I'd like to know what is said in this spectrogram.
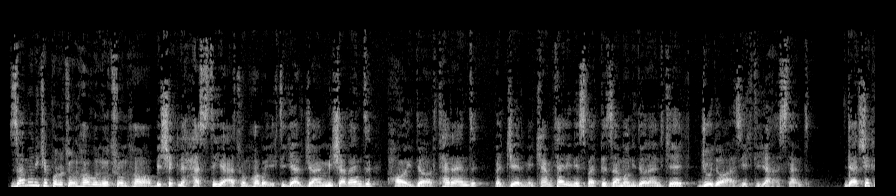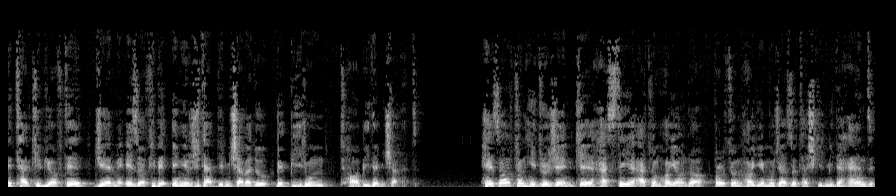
زمانی که پروتون ها و نوترون ها به شکل هسته اتم ها با یکدیگر جمع می شوند پایدارترند و جرم کمتری نسبت به زمانی دارند که جدا از یکدیگر هستند در شکل ترکیب یافته جرم اضافی به انرژی تبدیل می شود و به بیرون تابیده می شود هزار تن هیدروژن که هسته اتم های آن را پروتون های مجزا تشکیل می دهند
